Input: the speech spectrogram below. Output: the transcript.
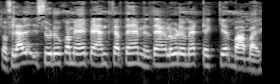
तो फ़िलहाल इस वीडियो को हम यहीं पर एंड करते हैं। मिलते हैं अगले वीडियो में। टेक केयर बाय बाय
